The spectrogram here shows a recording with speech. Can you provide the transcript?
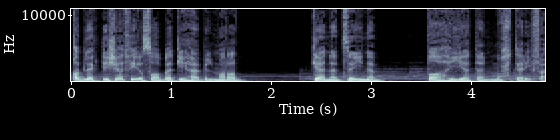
قبل اكتشاف إصابتها بالمرض كانت زينب طاهية محترفة.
